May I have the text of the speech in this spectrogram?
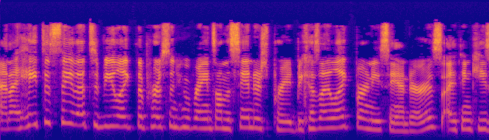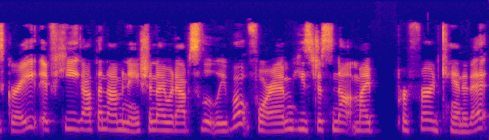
And I hate to say that to be like the person who rains on the Sanders parade because I like Bernie Sanders. I think he's great. If he got the nomination, I would absolutely vote for him. He's just not my preferred candidate.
